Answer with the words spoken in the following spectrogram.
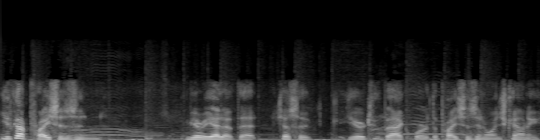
you've got prices in Murrieta that just a year or two back were the prices in Orange County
